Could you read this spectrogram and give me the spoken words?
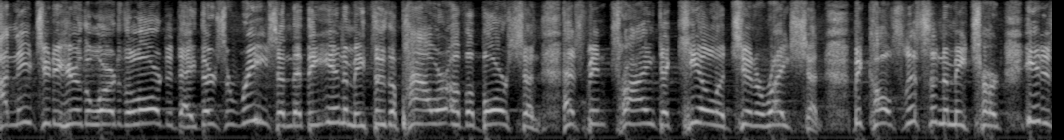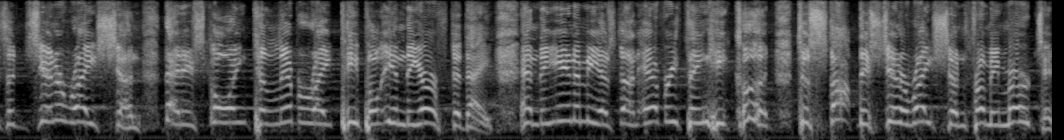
I need you to hear the word of the Lord today. There's a reason that the enemy, through the power of abortion, has been trying to kill a generation. Because, listen to me, church, it is a generation that is going to liberate people in the earth today. And the enemy has done everything he could to stop this generation from emerging.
